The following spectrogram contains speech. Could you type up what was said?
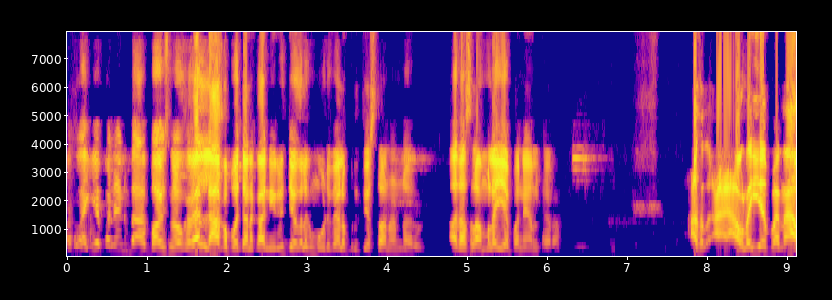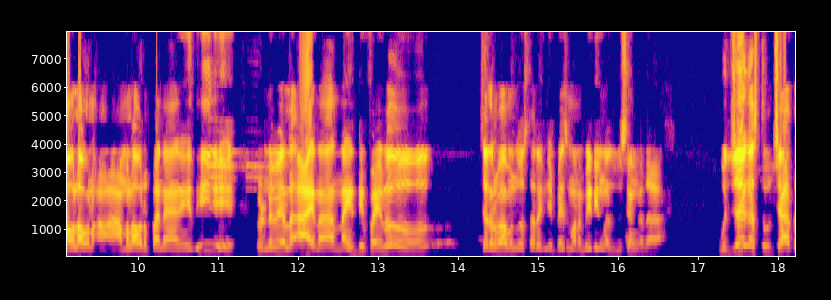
అసలు అయ్యే పని అని భా- భావిస్తున్నారు ఒకవేళ లేకపోతే కనుక నిరుద్యోగులకు మూడు వేల వృత్తిస్తానన్నారు అది అసలు అమలయ్యే పని అంటారా? అసలు అవలయ్యే పని అవలవన అమలవన పని అనేది రెండు వేల ఆయన నైన్టీ ఫైవ్లో చంద్రబాబును చూస్తారని చెప్పేసి మన మీటింగ్లో చూసాం కదా. ఉద్యోగస్తుల చేత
